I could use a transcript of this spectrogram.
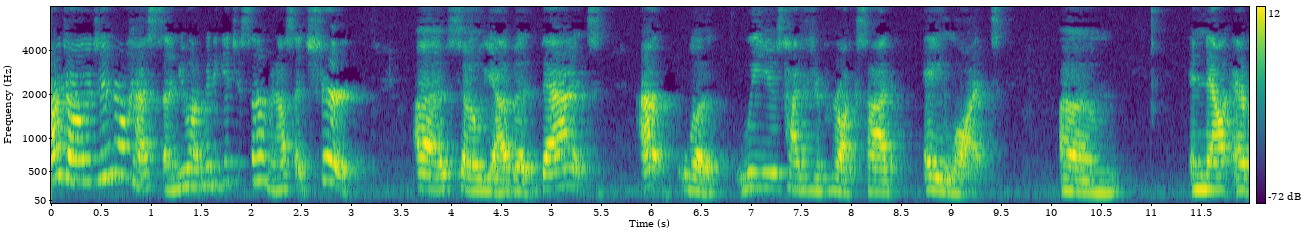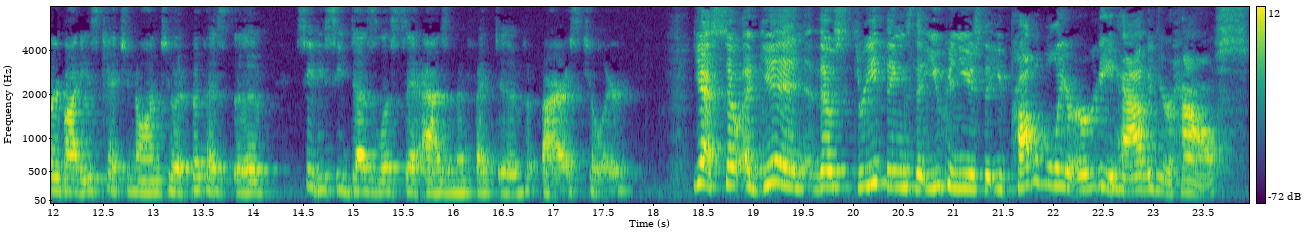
our Dollar General has some. You want me to get you some? And I said, Sure. Uh, so yeah, but that, I, look, we use hydrogen peroxide a lot. Um, and now everybody's catching on to it because the CDC does list it as an effective virus killer. Yes, so again, those three things that you can use that you probably already have in your house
